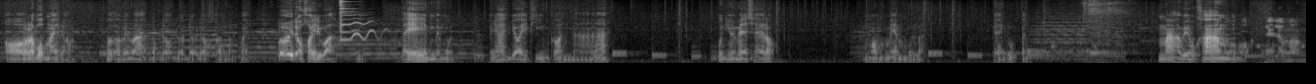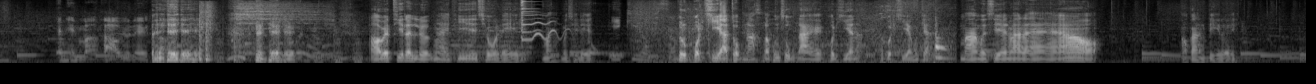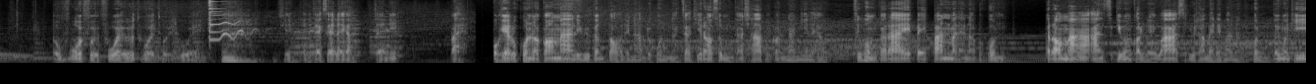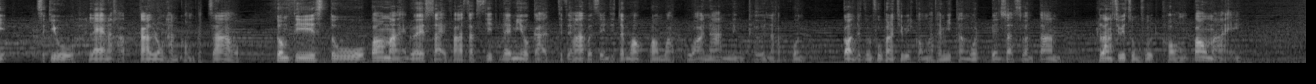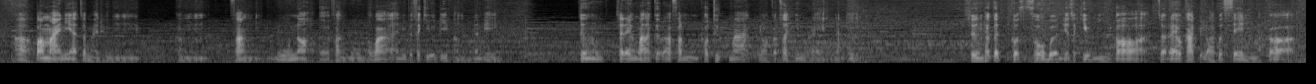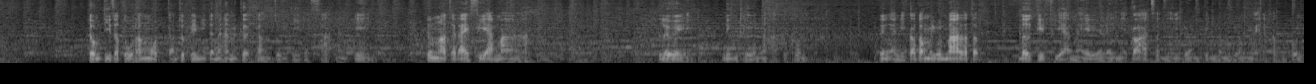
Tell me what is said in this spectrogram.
อ๋อ ระบบใหม่เหรอ เออเอาเป็นว่าเดี๋ยวเดี๋ยวเดี๋ยวเดี๋ยวเดี๋ยวค่อยเดี๋ยวค่อยเฮ้ย เดี๋ยวค่อยดีวะเออเต็มไปหมดขออนุญาตย่อยทิ้งก่อนนะพวกนี้ไม่ได้ใช้หรอก มอมแมมหมดละแปรรูปกันมาเวลคัมเอาออกได้แล้วมั้งฉันเห็นหมาขาวอยู่ใน เอาไปที่ระลึกไงพี่โชเล่มาเมอร์เซเดสสรุปกดเคลียร์จบนะ เราเพิ่งสุ่มได้โคตรเคียน่ะถ้ากดเคลียร์เมื่อกี้ มาเมอร์เซียนมาแล้ว เอาการันตีเลยโอ้ฟวยฟวยฟวยรู้ถวยถวยถวยโอเคอันที่แฝกใส่อะไรกันใส่นนี้ไปโอเคทุกคนแล้วก็มารีวิวกันต่อเลยนะครับ ทุกคนหลังจากที่เราสุ่มกาชาไปก่อนหน้านี้แล้ว ซึ่งผมก็ได้ไปปั้นมาแล้วนะครับทุกคน เรามาอ่านสกิลกันก่อนเลยว่าสกิลทำอะไรได้บ้างนะทุกคนเริ่มกันที่สกิลแรกนะครับ การลงทันของพระเจ้าโจมตีสตูเป้าหมายด้วยสายฟ้าศักดิ์สิทธิ์และมีโอกาส 75%ที่จะมอบความหวาดกลัวนานหนึ่งเทินนะครับทุกคน ก่อนจะฟื้นฟูพลังชีวิตของมาทมิตรทั้งหมดเป็นสัดส่วนตามพลังชีวิตสูงสุดของเป้าหมายเอ่อเป้าหมายนี้อาจจะหมายถึงฝั่งนู้นเนาะเออฝั่งนู้นเพราะว่าอันนี้เป็นสกิลตีฝั่งนู้นนั่นเอง ซึ่งแสดงว่าถ้าเกิดว่าฝั่งนู้นเขาถึกมาก เราก็จะฮิวแรงนั่นเอง ซึ่งถ้าเกิดกดโซเบิร์นที่สกิลนี้ก็จะได้โอกาสเป็นร้อยเปอร์เซ็นต์แล้วก็โจมตีศัตรูทั้งหมดการโจมตีนี้จะไม่ทำให้เกิดการโจมตีประสาทนั่นเอง ซึ่งเราจะได้เฟียร์มาเลยหนึ่งเทิร์นนะครับทุกคน ซึ่งอันนี้ก็ต้องไปลุ้นว่าเราจะเลิกติดเฟียร์ไหมหรืออะไรเงี้ยก็อาจจะมีดวงเป็นดวงดวงหน่อยนะครับทุกคน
